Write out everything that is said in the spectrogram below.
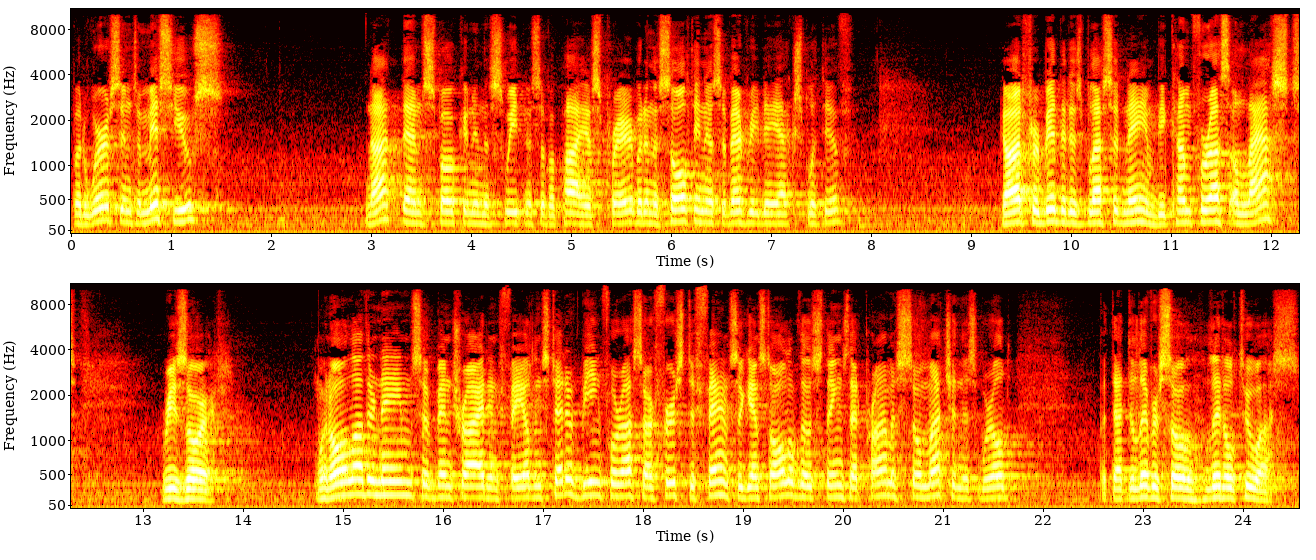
but worse, into misuse not then spoken in the sweetness of a pious prayer, but in the saltiness of everyday expletive. God forbid that his blessed name become for us a last resort. When all other names have been tried and failed, instead of being for us our first defense against all of those things that promise so much in this world, but that deliver so little to us.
